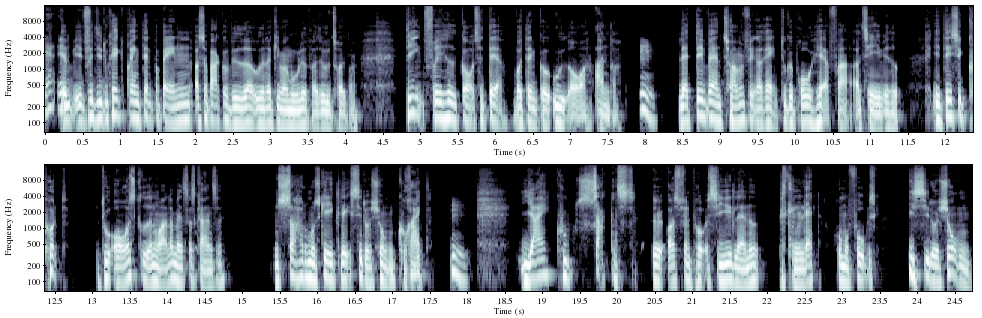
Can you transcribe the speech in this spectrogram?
ja, endelig. Ja, fordi du kan ikke bringe den på banen, og så bare gå videre, uden at give mig mulighed for at udtrykke mig. Din frihed går til der, hvor den går ud over andre. Mm. Lad det være en tommelfinger rent, du kan bruge herfra og til evighed. I det sekund, du overskrider nogle andre menneskers grænse, så har du måske ikke læst situationen korrekt. Mm. Jeg kunne sagtens øh, også finde på at sige et eller andet plat homofobisk i situationen.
